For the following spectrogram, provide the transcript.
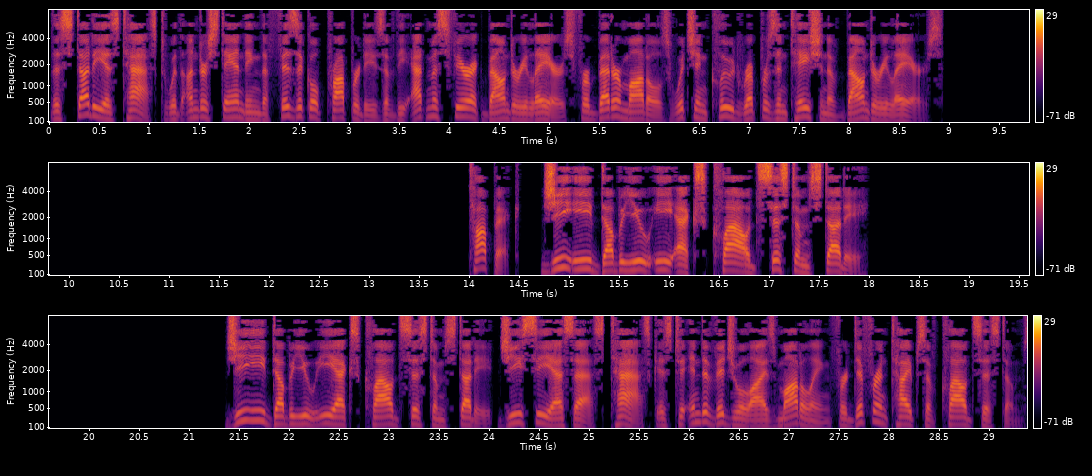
The study is tasked with understanding the physical properties of the atmospheric boundary layers for better models which include representation of boundary layers. Topic: GEWEX Cloud System Study. GEWEX Cloud System Study GCSS task is to individualize modeling for different types of cloud systems.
